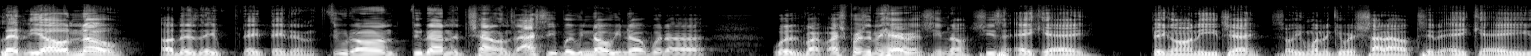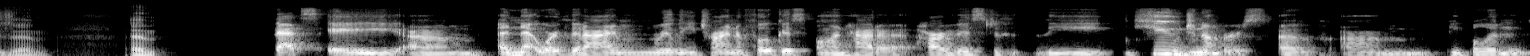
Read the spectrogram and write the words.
letting y'all know, uh, they they they done threw down threw down the challenge. Actually, but we know, you know, with uh with Vice President Harris, you know, she's an AKA, big on EJ. So we want to give a shout out to the AKAs and and that's a um, a network that I'm really trying to focus on how to harvest the huge numbers of um, people in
